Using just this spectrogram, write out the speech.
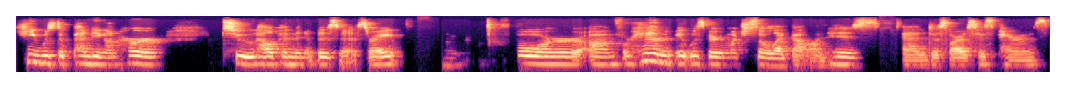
he was depending on her to help him in a business, right? for um, for him it was very much so like that on his end as far as his parents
